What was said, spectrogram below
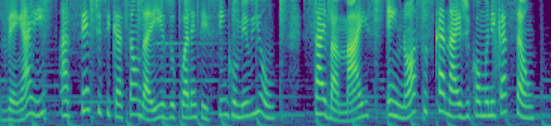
Vem aí a certificação da ISO 45001. Saiba mais em nossos canais de comunicação.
